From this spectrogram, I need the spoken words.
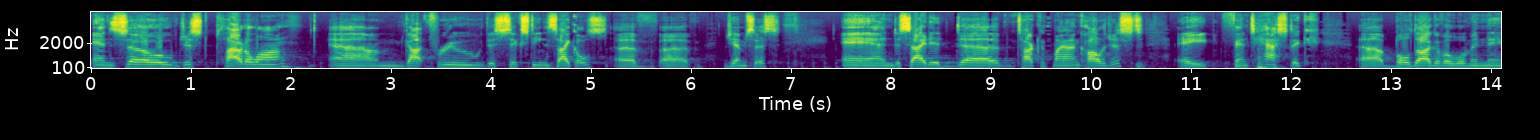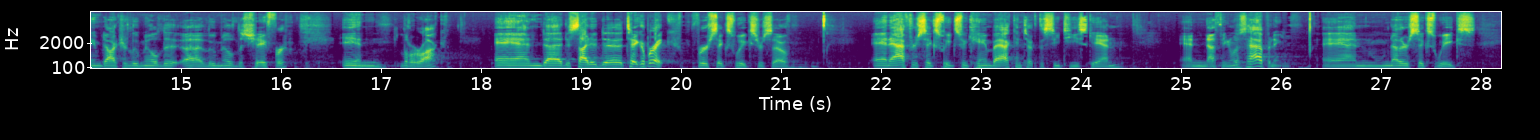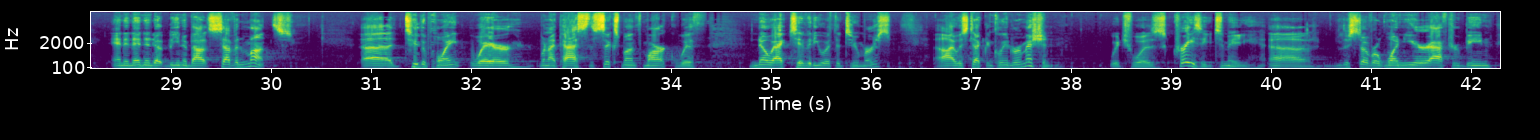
And so just plowed along, um, got through the 16 cycles of uh, and decided uh, talked with my oncologist, a fantastic uh, bulldog of a woman named Dr. Lumilda, uh, Lumilda Schaefer in Little Rock, and uh, decided to take a break for six weeks or so. And after six weeks, we came back and took the CT scan, and nothing was happening. And another six weeks, and it ended up being about seven months uh, to the point where, when I passed the six month mark with no activity with the tumors, I was technically in remission, which was crazy to me. Uh, just over one year after being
